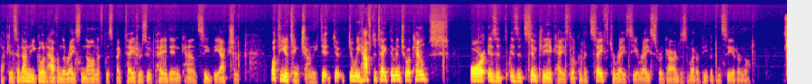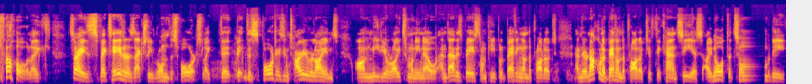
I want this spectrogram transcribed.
like, is it any good having the racing on if the spectators who paid in can't see the action? What do you think, Johnny? Do, do, do we have to take them into account? Or is it is it simply a case, look, if it's safe to race, you race regardless of whether people can see it or not? No, like sorry, spectators actually run the sport. Like the the sport is entirely reliant on media rights money now, and that is based on people betting on the product, and they're not going to bet on the product if they can't see it. I know that somebody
